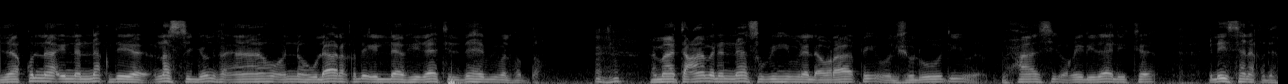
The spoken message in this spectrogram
إذا قلنا إن النقد نصي فمعناه أنه لا نقد إلا في ذات الذهب والفضة. فما تعامل الناس به من الأوراق والجلود والنحاس وغير ذلك ليس نقدا.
